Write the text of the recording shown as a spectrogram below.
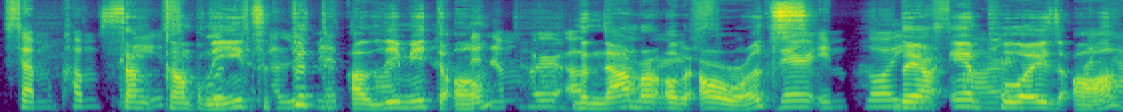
Some companies, Some companies put a put limit a on limit the number of the number of hours hours their employees, their are employees are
